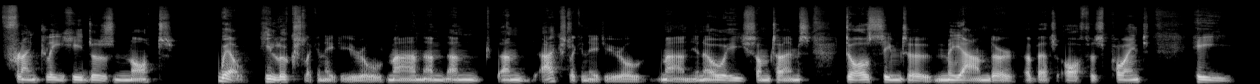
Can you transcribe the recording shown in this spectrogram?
frankly, he does not. Well, he looks like an 80 year old man and, and, and acts like an 80 year old man. You know, he sometimes does seem to meander a bit off his point. He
